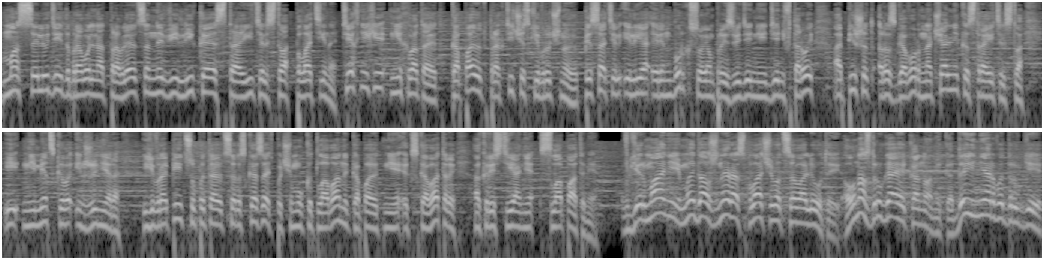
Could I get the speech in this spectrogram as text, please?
Массы людей добровольно отправляются на великое строительство плотины. Техники не хватает, копают практически вручную. Писатель Илья Эренбург в своем произведении «День второй» опишет разговор начальника строительства и немецкого инженера. Европейцу пытаются рассказать, почему котлованы копают не экскаваторы, а крестьяне с лопатами. В Германии мы должны расплачиваться валютой, а у нас другая экономика, да и нервы другие.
